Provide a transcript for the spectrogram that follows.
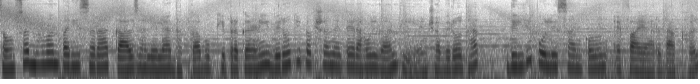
संसद भवन परिसरात काल झालेल्या धक्काबुक्की प्रकरणी विरोधी पक्षनेते राहुल गांधी यांच्या विरोधात दिल्ली पोलिसांकडून एफआयआर दाखल.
